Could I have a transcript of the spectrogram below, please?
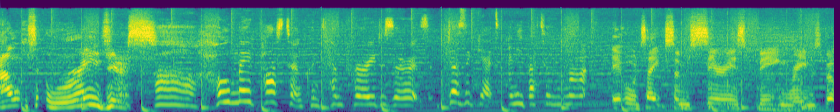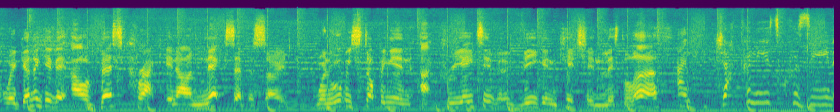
Outrageous! ah, homemade pasta and contemporary desserts. Does it get any better than that? It will take some serious beating reams, but we're gonna give it our best crack in our next episode when we'll be stopping in at Creative Vegan Kitchen Little Earth. And Japanese cuisine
